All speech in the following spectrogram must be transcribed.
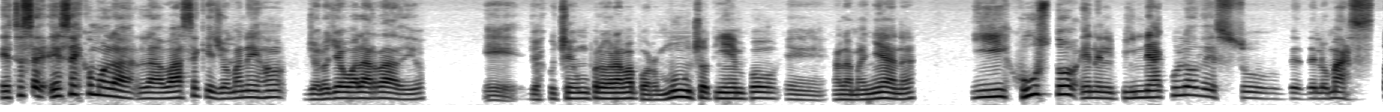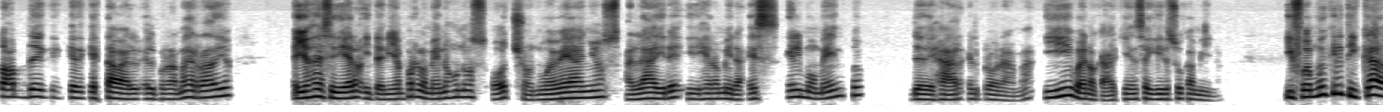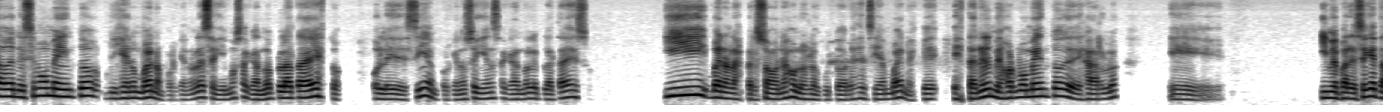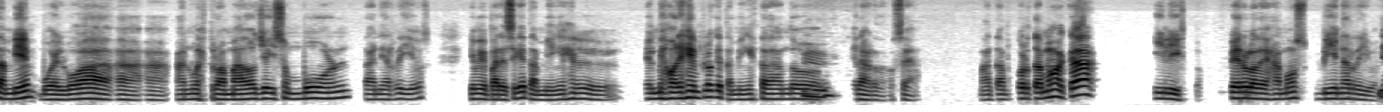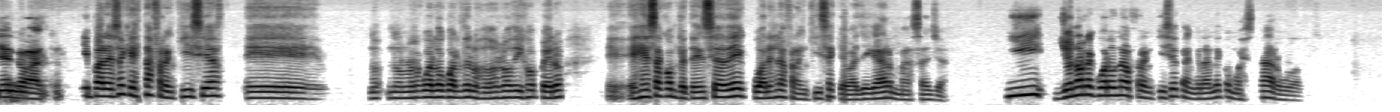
esa es, como la, base que yo manejo, yo lo llevo a la radio. Eh, yo escuché un programa por mucho tiempo eh, a la mañana y justo en el pináculo de, su, de, lo más top de que, estaba el, programa de radio, ellos decidieron y tenían por lo menos unos 8, 9 años al aire y dijeron, mira, es el momento de dejar el programa y bueno, cada quien seguir su camino. Y fue muy criticado en ese momento. Dijeron, bueno, ¿por qué no le seguimos sacando plata a esto? O le decían, ¿por qué no seguían sacándole plata a eso? Y bueno, las personas o los locutores decían, bueno, es que está en el mejor momento de dejarlo. Eh, y me parece que también vuelvo a, nuestro amado Jason Bourne, Tania Ríos, que me parece que también es el, mejor ejemplo que también está dando Gerardo. O sea, cortamos acá y listo pero lo dejamos bien arriba. Bien lo alto. Y parece que estas franquicias, eh, no, no, recuerdo cuál de los dos lo dijo, pero eh, es esa competencia de cuál es la franquicia que va a llegar más allá. Y yo no recuerdo una franquicia tan grande como Star Wars.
